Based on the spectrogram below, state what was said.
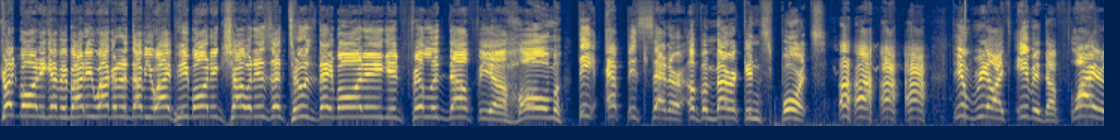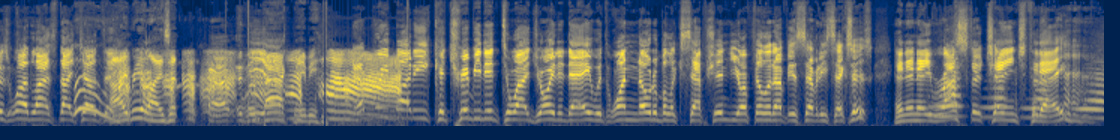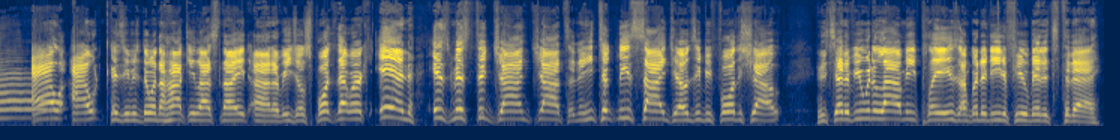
Good morning, everybody. Welcome to the WIP Morning Show. It is a Tuesday morning in Philadelphia, home, the epicenter of American sports. Do you realize even the Flyers won last night, Jonesy? I realize it. Uh, the, We're uh, back, baby. Everybody contributed to our joy today, with one notable exception your Philadelphia 76ers. And in a roster change today, Al out because he was doing the hockey last night on a regional sports network. In is Mr. John Johnson. And he took me aside, Jonesy, before the show. And he said, if you would allow me, please, I'm going to need a few minutes today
